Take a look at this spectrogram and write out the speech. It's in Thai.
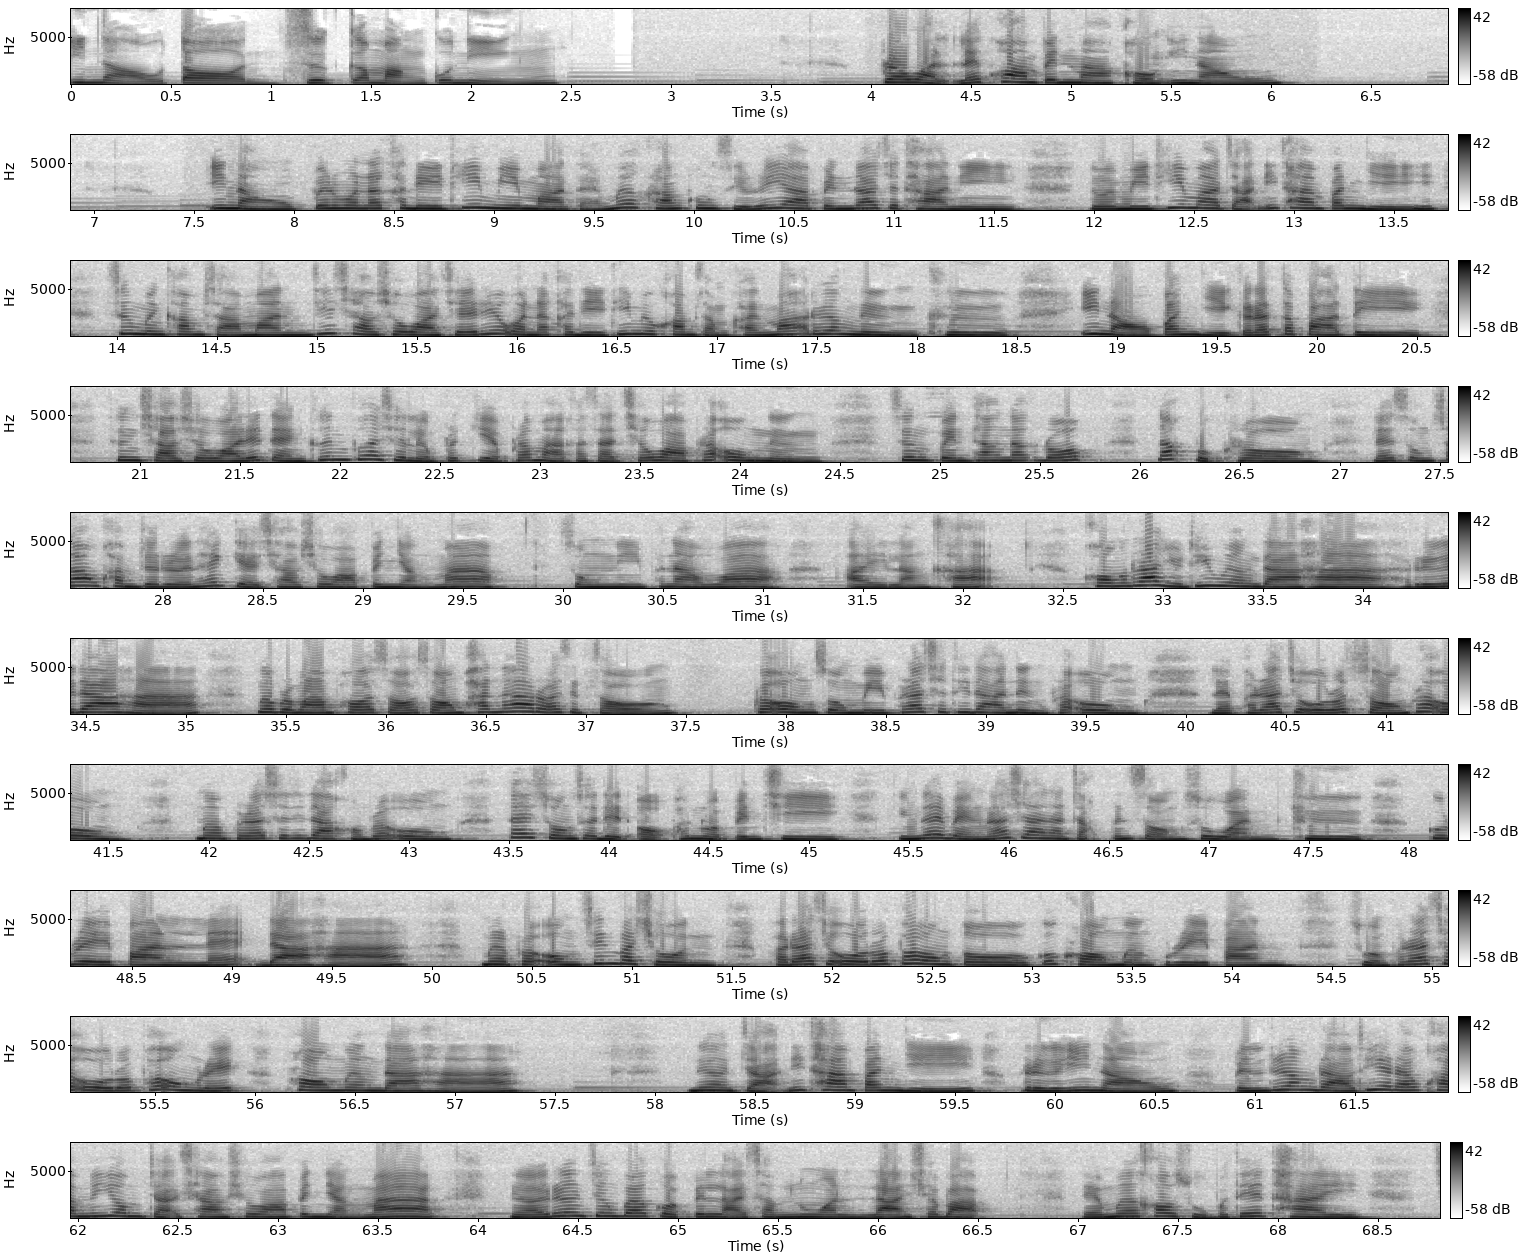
อีเหนาตอนศึกกระหมังกุหนิง ประวัติและความเป็นมาของอีเหนา อีเหนาเป็นวรรณคดีที่มีมาแต่เมื่อครั้งกรุงศรีอยุธยาเป็นราชธานี โดยมีที่มาจากนิทานปัญญี ซึ่งเป็นคำสามัญที่ชาวชวาใช้เรียกวรรณคดีที่มีความสำคัญมากเรื่องหนึ่ง คืออีเหนาปัญญีกรัตปาตี ซึ่งชาวชวาได้แต่งขึ้นเพื่อเฉลิมพระเกียรติพระมหากษัตริย์ชวาพระองค์หนึ่ง ซึ่งเป็นทั้งนักรบนักปกครอง และทรงสร้างความเจริญให้แก่ชาวชวาเป็นอย่างมาก ทรงมีพระนามว่าไอลังคะครองราชอยู่ที่เมืองดาฮาหรือดาหา เมื่อประมาณพศ 2512 พระองค์ทรงมีพระราชธิดาหนึ่งพระองค์ และพระราชโอรสสองพระองค์ เมื่อพระราชธิดาของพระองค์ได้ทรงเสด็จออกผนวดเป็นชี จึงได้แบ่งราชอาณาจักรเป็นสองส่วน คือกุเรปันและดาหา เมื่อพระองค์สิ้นพระชนม์พระราชโอรสพระองค์โตก็ครองเมืองกุเรปัน ส่วนพระราชโอรสพระองค์เล็กครองเมืองดาหา เนื่องจากนิทานปัญญีหรืออีเหนา เป็นเรื่องราวที่รับความนิยมจากชาวชวาเป็นอย่างมาก เนื้อเรื่องจึงปรากฏเป็นหลายสำนวนหลายฉบับ และเมื่อเข้าสู่ประเทศไทย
